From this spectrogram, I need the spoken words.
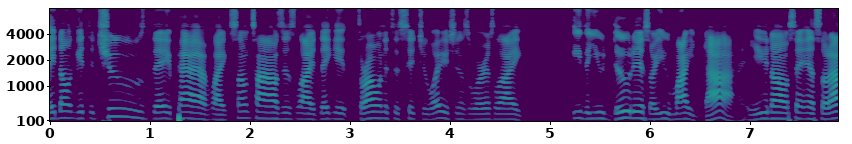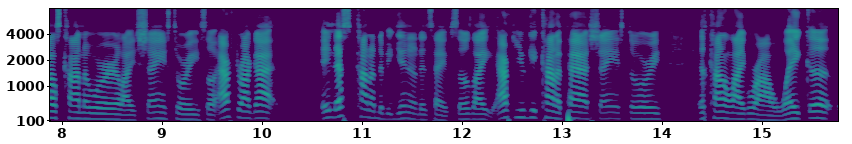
they don't get to choose their path. Like sometimes it's like they get thrown into situations where it's like either you do this or you might die. You know what I'm saying? So that was kind of where like Shane's story. So after I got and that's kind of the beginning of the tape. So it's like after you get kind of past Shane's story, it's kind of like where I wake up,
